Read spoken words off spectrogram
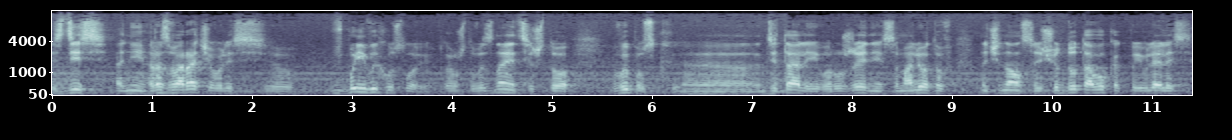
Здесь они разворачивались в боевых условиях, потому что вы знаете, что выпуск деталей и вооружений самолетов начинался еще до того, как появлялись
